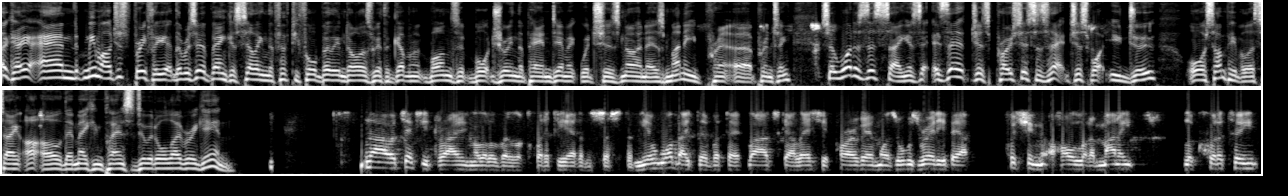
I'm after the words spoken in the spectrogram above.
Okay, and meanwhile, just briefly, the Reserve Bank is selling the $54 billion worth of government bonds it bought during the pandemic, which is known as money print, uh, printing. So, what is this saying? Is, is that just process? Is that just what you do? Or some people are saying, uh oh, they're making plans to do it all over again? No, it's actually draining a little bit of liquidity out of the system. Yeah, what they did with that large scale asset program was it was really about pushing a whole lot of money, liquidity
